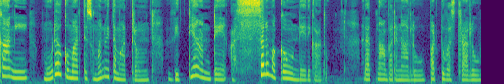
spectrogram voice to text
కానీ మూడవ కుమార్తె సుమన్విత మాత్రం విద్య అంటే అస్సలు మక్కువ ఉండేది కాదు. రత్నాభరణాలు పట్టు వస్త్రాలు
